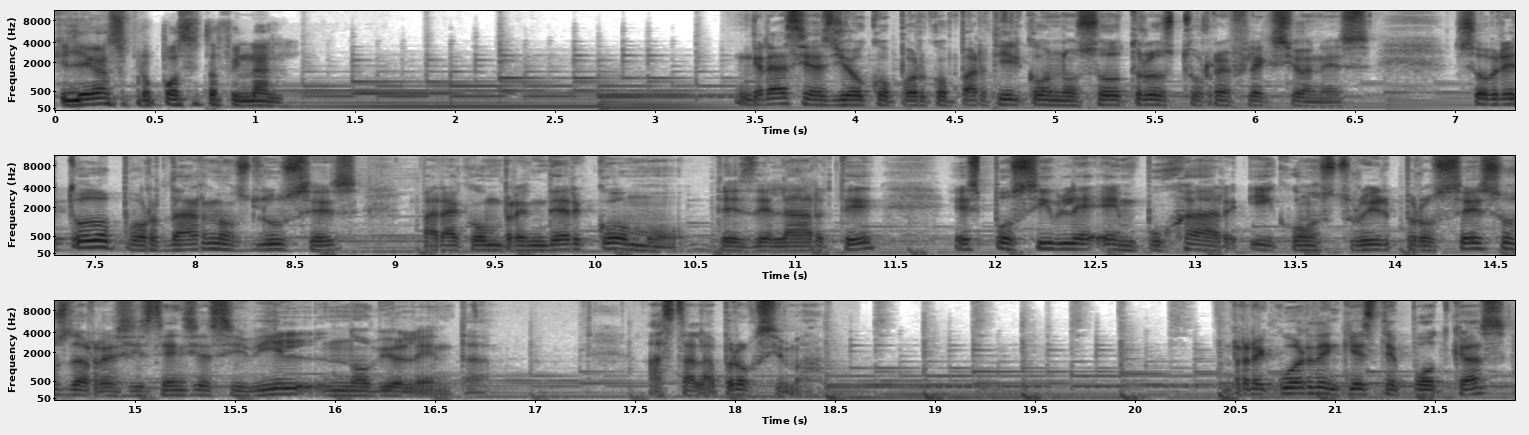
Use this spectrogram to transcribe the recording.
que llegue a su propósito final. Gracias Yoko por compartir con nosotros tus reflexiones, sobre todo por darnos luces para comprender cómo, desde el arte, es posible empujar y construir procesos de resistencia civil no violenta. Hasta la próxima. Recuerden que este podcast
